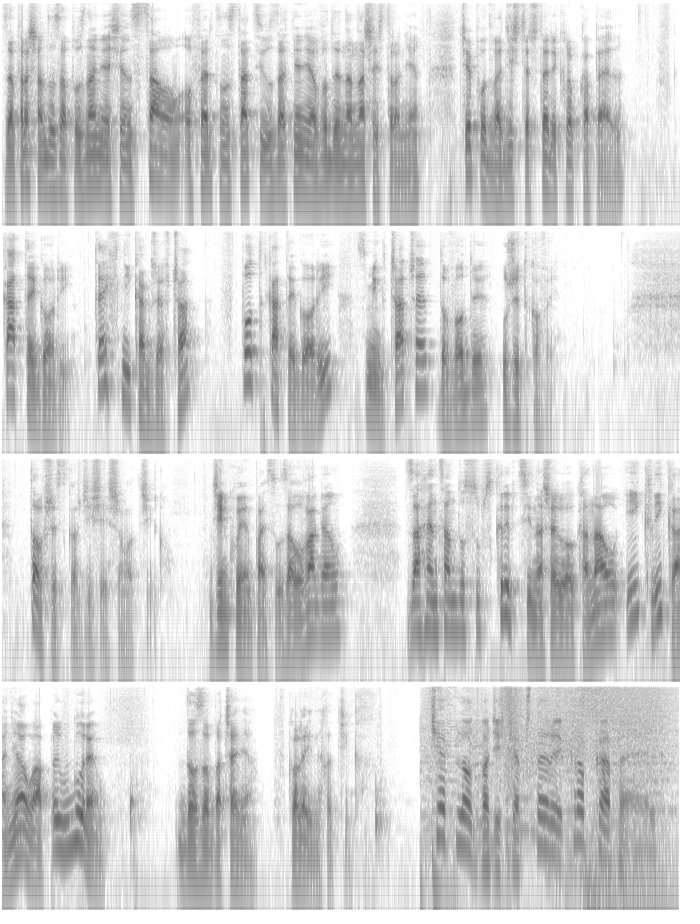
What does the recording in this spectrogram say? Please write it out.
Zapraszam do zapoznania się z całą ofertą stacji uzdatniania wody na naszej stronie ciepło24.pl w kategorii Technika grzewcza podkategorii Zmiękczacze do wody użytkowej. To wszystko w dzisiejszym odcinku. Dziękuję Państwu za uwagę. Zachęcam do subskrypcji naszego kanału i klikania łapek w górę. Do zobaczenia w kolejnych odcinkach. cieplo24.pl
